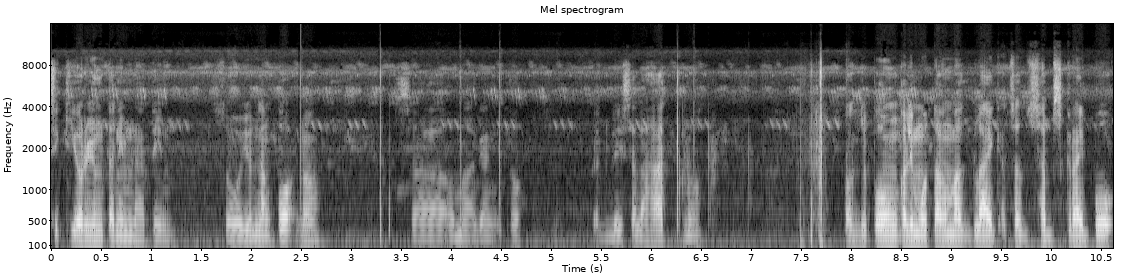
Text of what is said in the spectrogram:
secure yung tanim natin. So yun lang po no sa umagang ito. God bless sa lahat no. Huwag niyo pong kalimutang mag-like at subscribe po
